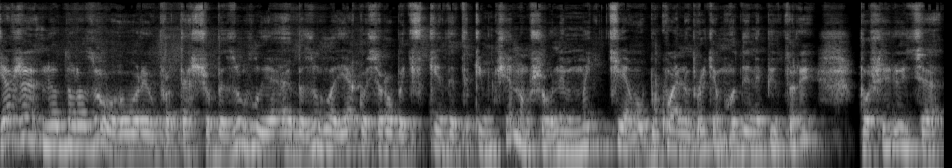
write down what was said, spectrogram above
Я вже неодноразово говорив про те, що безуглу, безугла якось робить вкиди таким чином, що вони миттєво, буквально протягом години-півтори, поширюються е,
